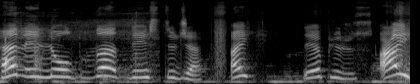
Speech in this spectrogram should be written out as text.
Her 50 olduğunda değiştireceğim. Ay ne yapıyoruz? Ay.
